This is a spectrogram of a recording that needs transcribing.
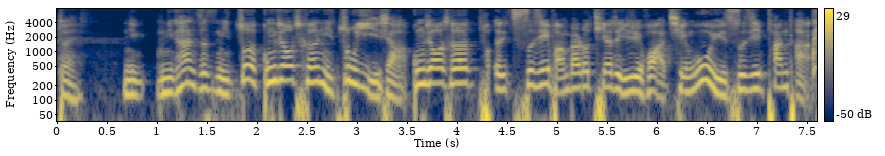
对，你你看这你坐公交车，你注意一下，公交车呃司机旁边都贴着一句话，请勿与司机攀谈。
